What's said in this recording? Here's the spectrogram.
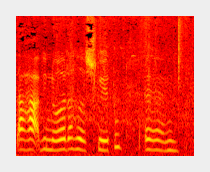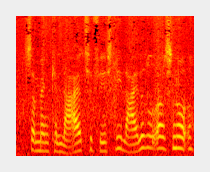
Der har vi noget, der hedder Skytten, øh, som man kan lege til festlige lejligheder og sådan noget.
